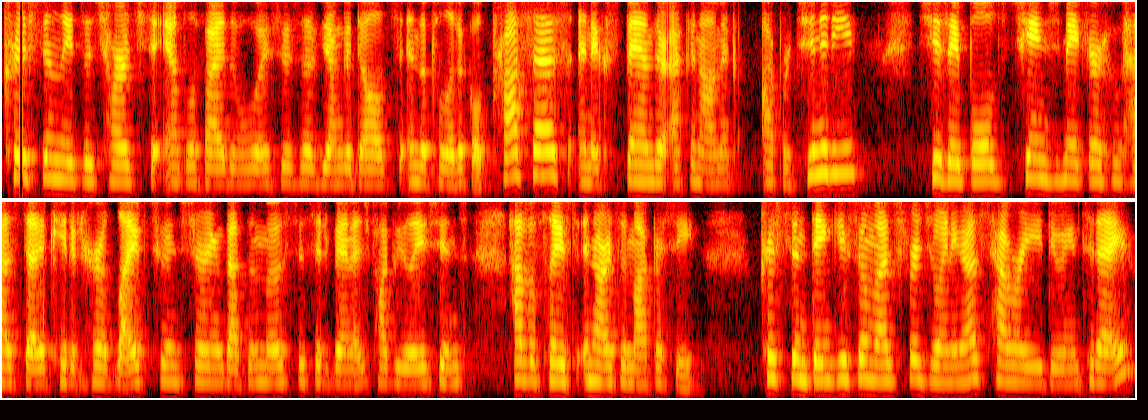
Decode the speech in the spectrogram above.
Kristin leads a charge to amplify the voices of young adults in the political process and expand their economic opportunity. She's a bold change maker who has dedicated her life to ensuring that the most disadvantaged populations have a place in our democracy. Kristin, thank you so much for joining us. How are you doing today?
